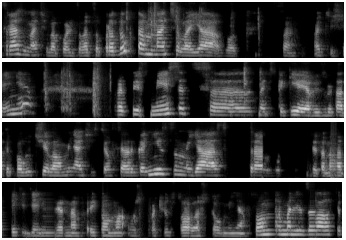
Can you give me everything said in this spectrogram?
сразу начала пользоваться продуктом, начала я вот с очищения, пропив месяц, значит, какие я результаты получила. У меня очистился организм, я сразу где-то на третий день, наверное, приема уже почувствовала, что у меня сон нормализовался,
